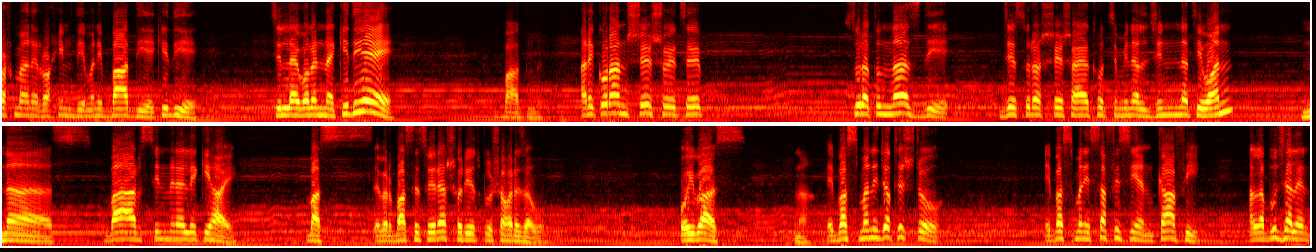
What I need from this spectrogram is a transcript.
রহমানের রহিম দিয়ে মানে বা দিয়ে, কি দিয়ে? চিল্লায় বলেন না, কি দিয়ে? বা আর কোরআন শেষ হয়েছে নাস দিয়ে, যে সুরার শেষ আয়াত হচ্ছে মিনাল জিন্নাতি ওয়ান নাস। বার সিন মিলাইলে কি হয়? বাস। এবার বাসে চড়া শরীয়তপুর শহরে যাব। ওই বাস? না। এ বাস মানে যথেষ্ট। এ বাস মানে সাফিসিয়েন্ট কাফি। আল্লাহ বুঝালেন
